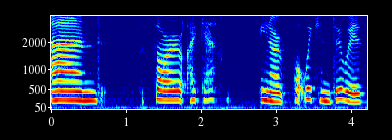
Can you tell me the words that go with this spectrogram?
And so I guess, you know, what we can do is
